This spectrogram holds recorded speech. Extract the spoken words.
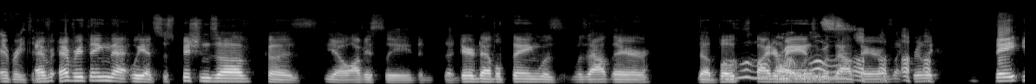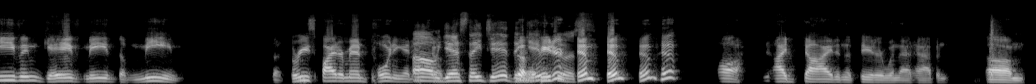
Everything. Ev- everything that we had suspicions of, because you know obviously the the Daredevil thing was was out there, the both Oh, Spider Mans was out there. I was like, really? They even gave me the meme, the three Spider Man pointing at each oh other. yes, they did. They Yeah, gave Peter, it to us. him, him, him, him. Oh, I died in the theater when that happened. Um,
